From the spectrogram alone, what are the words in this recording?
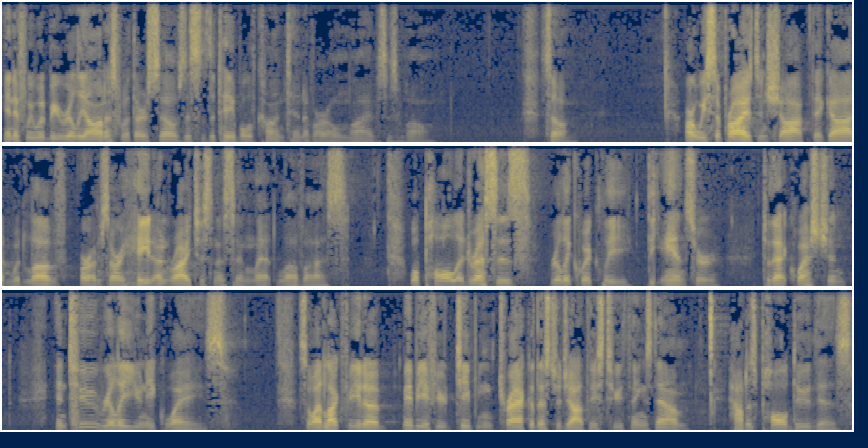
And if we would be really honest with ourselves, this is the table of content of our own lives as well. So, are we surprised and shocked that God would love, or I'm sorry, hate unrighteousness and let love us? Well, Paul addresses really quickly the answer to that question in two really unique ways. So I'd like for you to, maybe if you're keeping track of this, to jot these two things down. How does Paul do this?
